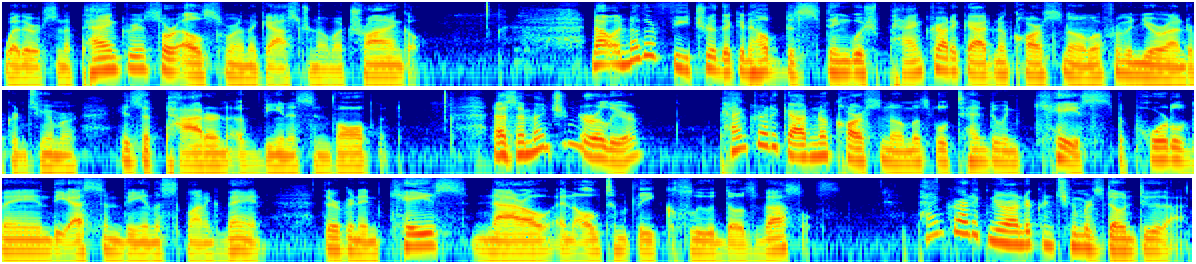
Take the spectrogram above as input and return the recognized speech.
whether it's in the pancreas or elsewhere in the gastrinoma triangle. Now, another feature that can help distinguish pancreatic adenocarcinoma from a neuroendocrine tumor is the pattern of venous involvement. Now, as I mentioned earlier, pancreatic adenocarcinomas will tend to encase the portal vein, the SMV, and the splenic vein. They're going to encase, narrow, and ultimately occlude those vessels. Pancreatic neuroendocrine tumors don't do that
